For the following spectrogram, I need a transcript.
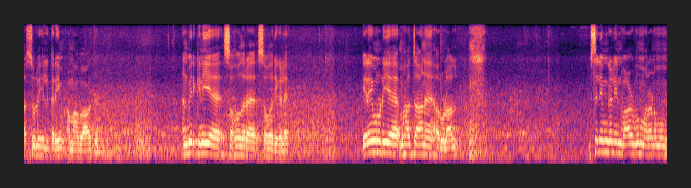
ரசூலிஹில் கரீம் அமாபாத் அன்பிற்கினிய சகோதர சகோதரிகளே இறைவனுடைய மகத்தான அருளால் முஸ்லிம்களின் வாழ்வும் மரணமும்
